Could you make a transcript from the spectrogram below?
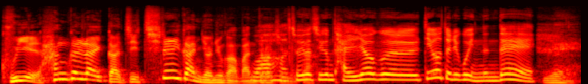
9일 한글날까지 7일간 연휴가 만들어집니다. 와, 저희가 지금 달력을 띄워드리고 있는데 예.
